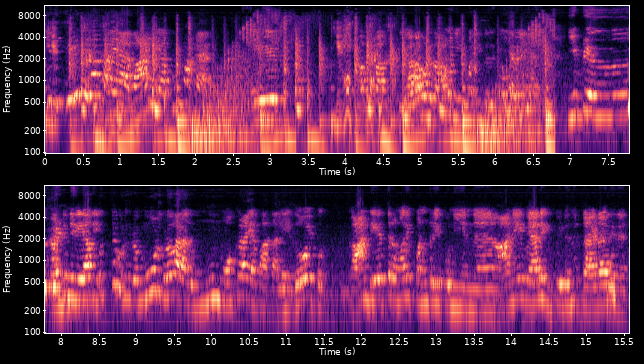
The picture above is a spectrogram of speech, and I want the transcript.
இது திருடுறா கலையா வாங்கி அப்படிமாங்க ஏதோ இப்ப காண்டு ஏத்துற மாதிரி பண்ற இப்போ என்ன? நானே வேலைக்கு போயிட்டு வந்து டயர்டா இருக்கேன்.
